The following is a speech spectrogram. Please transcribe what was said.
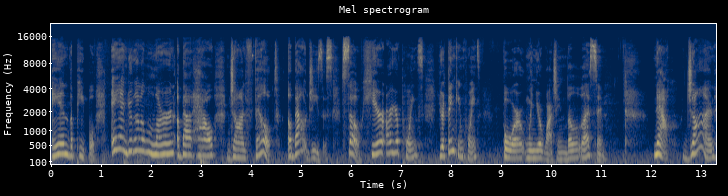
and the people. And you're going to learn about how John felt about Jesus. So, here are your points, your thinking points for when you're watching the lesson. Now, John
